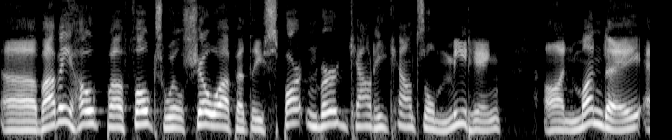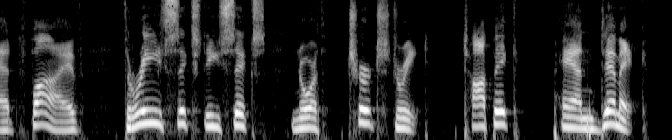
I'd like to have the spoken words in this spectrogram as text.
Uh, Bobby, hope uh, folks will show up at the Spartanburg County Council meeting on Monday at 5, 366 North Church Street. Topic pandemic.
